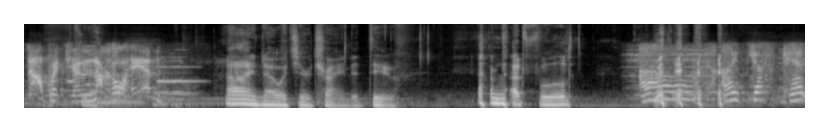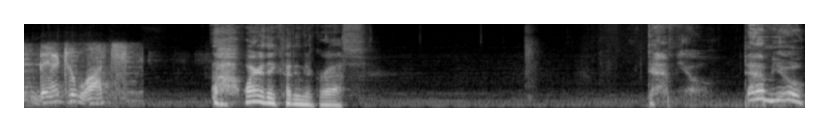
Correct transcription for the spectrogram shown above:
Stop it, you knucklehead! I know what you're trying to do. I'm not fooled. Oh, I just can't bear to watch. Why are they cutting their grass? Damn you! Damn you!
